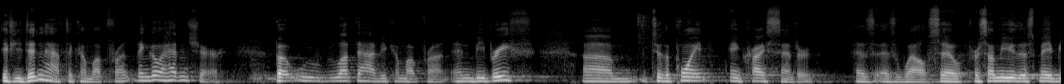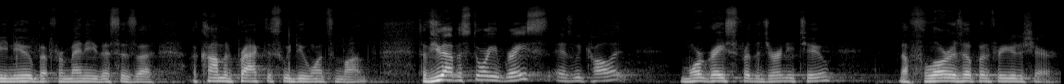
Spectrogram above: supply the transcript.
if you didn't have to come up front, then go ahead and share. But we would love to have you come up front and be brief, um, to the point, and Christ centered as, as well. So for some of you, this may be new, but for many, this is a, a common practice we do once a month. So if you have a story of grace, as we call it, more grace for the journey too, the floor is open for you to share.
